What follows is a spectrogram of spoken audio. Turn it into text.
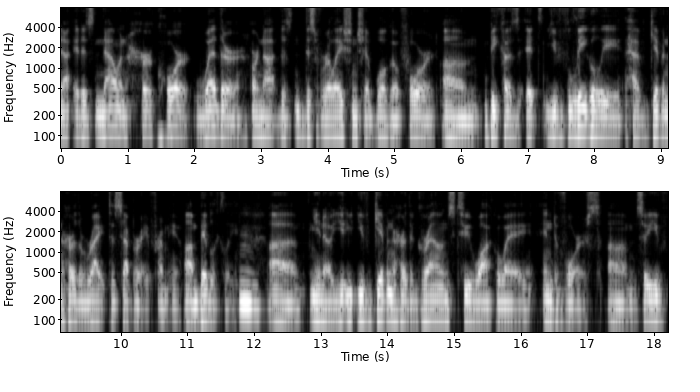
it is now in her court whether or not this this relationship will go forward. Um, because it you've legally have given her the right to separate from you, um, biblically. Mm uh, you know, you, you've given her the grounds to walk away in divorce. Um, so you've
